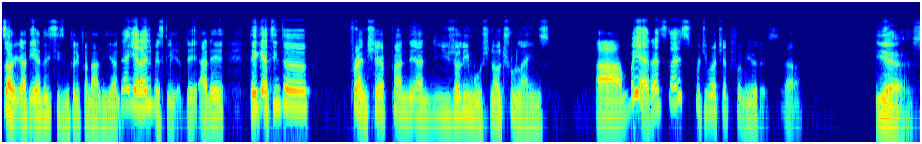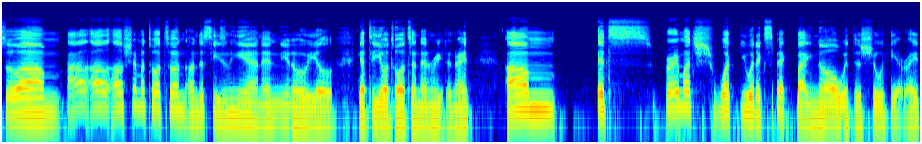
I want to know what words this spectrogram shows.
Sorry, at the end of the season three finale, and uh, yeah, that's basically it. They and they they get into friendship and and usually emotional through lines. Um, but yeah, that's that's pretty much it for me this. Uh, Yeah, so um, I'll I'll I'll share my thoughts on on the season here, and then you know you'll get to your thoughts and then read reading, right? Um, it's very much what you would expect by now with the show here, right?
